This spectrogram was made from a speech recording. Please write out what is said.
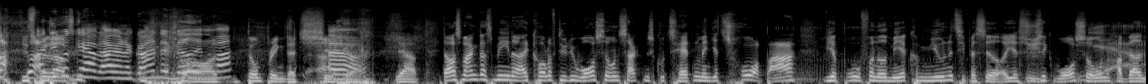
de Og de spiller? måske har Ariana Grande med inden, var? don't bring that shit. Ja. Ja. ja. Der er også mange, der mener, at Call of Duty Warzone sagtens skulle tage den, men jeg tror bare, vi har brug for noget mere community-baseret, og jeg synes Mm. ikke, Warzone Yeah. har været,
